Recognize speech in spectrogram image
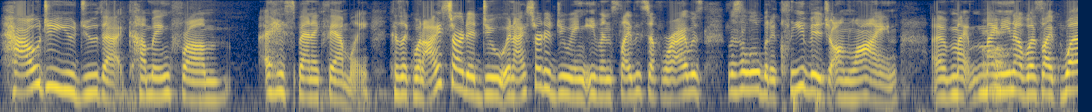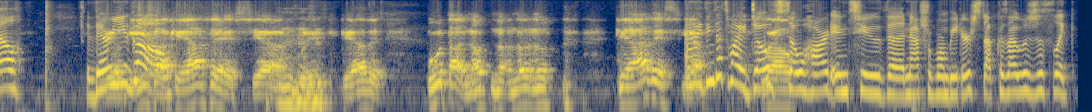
how do you do that coming from a Hispanic family? Because like when I started do when I started doing even slightly stuff where I was there's a little bit of cleavage online, uh, my my Nina was like, well, there you go. ¿Qué haces? Yeah. ¿Qué haces? Puta, no, no, no, no. ¿Qué haces? And I think that's why I dove Well- so hard into the natural born breeder stuff because I was just like,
